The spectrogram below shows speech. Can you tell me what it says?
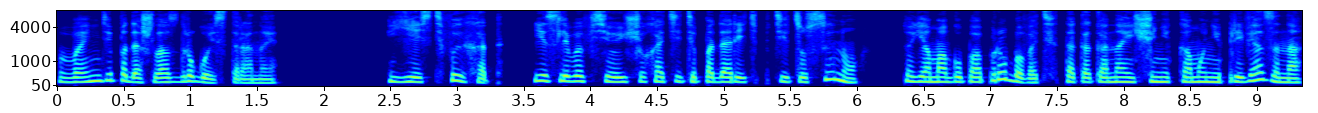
Венди подошла с другой стороны. «Есть выход. Если вы все еще хотите подарить птицу сыну, то я могу попробовать, так как она еще никому не привязана,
